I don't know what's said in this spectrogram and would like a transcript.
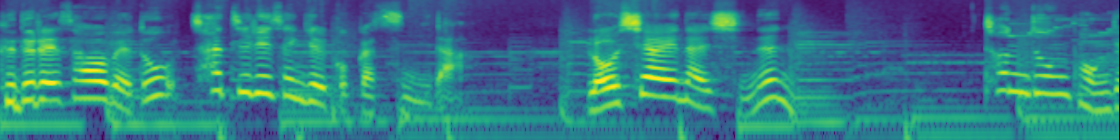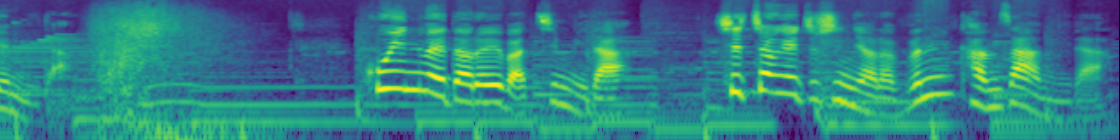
그들의 사업에도 차질이 생길 것 같습니다. 러시아의 날씨는 천둥 번개입니다. 코인 외다를 마칩니다. 시청해주신 여러분 감사합니다.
